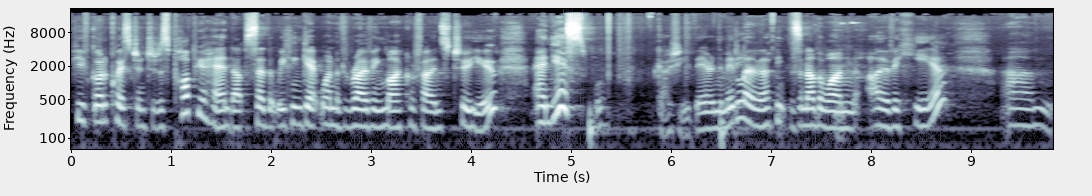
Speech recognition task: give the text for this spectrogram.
if you've got a question to just pop your hand up so that we can get one of the roving microphones to you. And yes, we'll go to you there in the middle, and I think there's another one over here. Um,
